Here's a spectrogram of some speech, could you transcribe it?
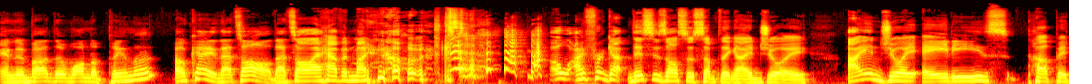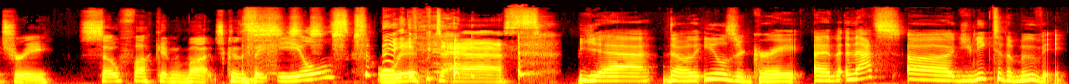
and about the one of peanut. Okay, that's all. That's all I have in my notes. oh, I forgot. This is also something I enjoy. I enjoy 80s puppetry so fucking much because the eels ripped ass. Yeah, no, the eels are great, and and that's uh unique to the movie.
